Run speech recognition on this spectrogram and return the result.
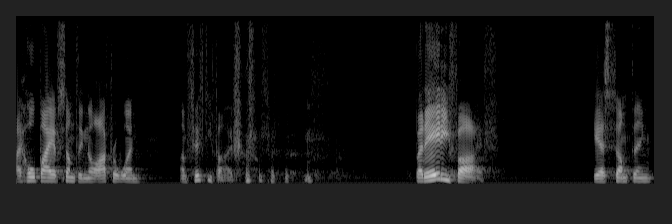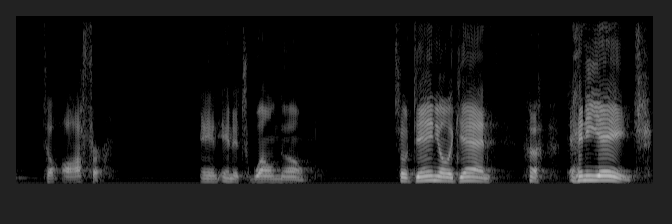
I hope I have something to offer when I'm 55. but 85, he has something to offer, and, and it's well known. So, Daniel, again, any age,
